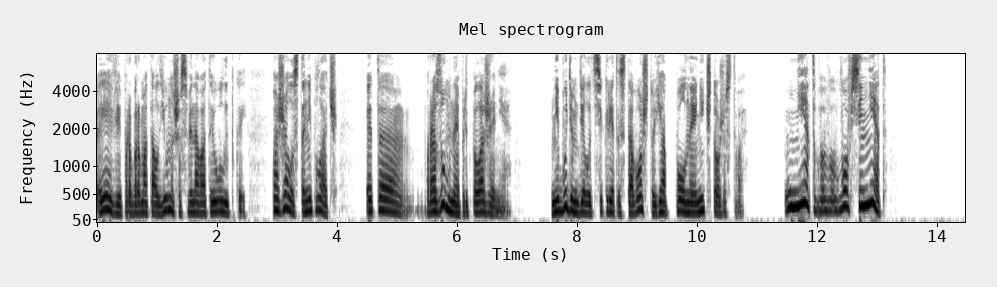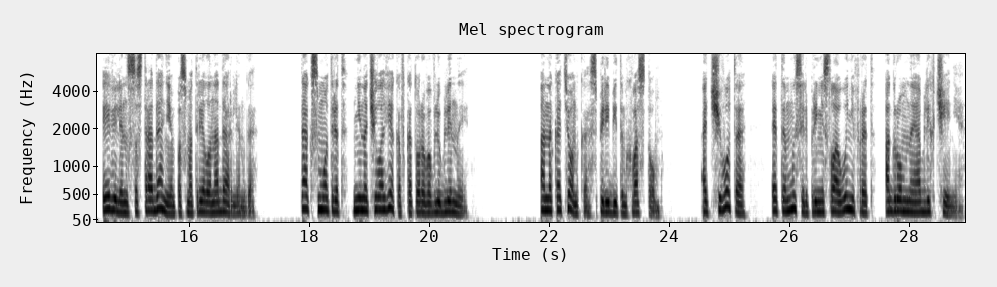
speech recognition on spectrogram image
Эви пробормотал юноша с виноватой улыбкой. Пожалуйста, не плачь. Это разумное предположение. Не будем делать секрет из того, что я полное ничтожество. Нет, вовсе нет. Эвелин с состраданием посмотрела на Дарлинга. Так смотрят не на человека, в которого влюблены, а на котенка с перебитым хвостом. От чего-то эта мысль принесла Уинифред огромное облегчение.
